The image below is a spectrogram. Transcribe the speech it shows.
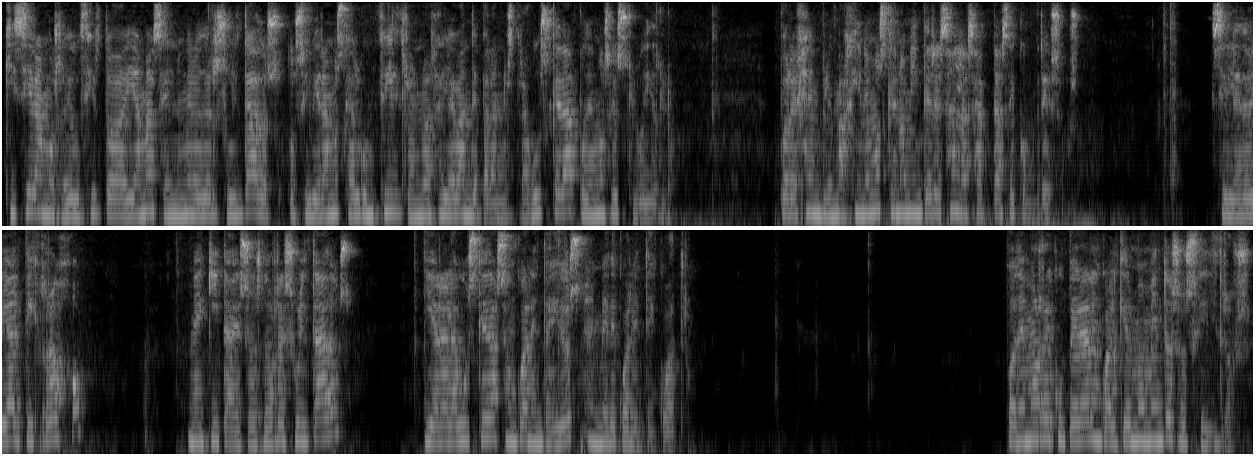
quisiéramos reducir todavía más el número de resultados o si viéramos que algún filtro no es relevante para nuestra búsqueda, podemos excluirlo. Por ejemplo, imaginemos que no me interesan las actas de congresos. Si le doy al tic rojo, me quita esos dos resultados y ahora la búsqueda son 42 en vez de 44. Podemos recuperar en cualquier momento esos filtros.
